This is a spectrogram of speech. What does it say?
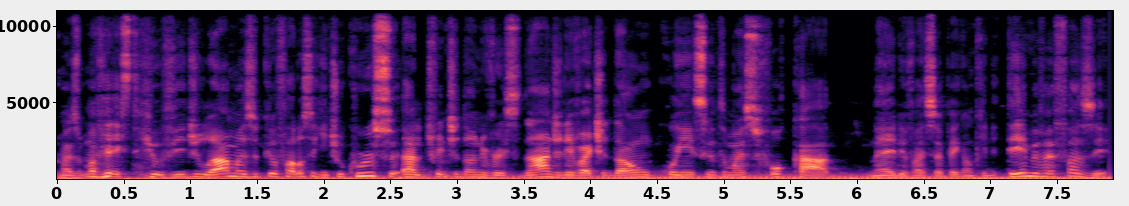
mais uma vez, tem o vídeo lá, mas o que eu falo é o seguinte, o curso, diferente da universidade, ele vai te dar um conhecimento mais focado, né? Ele vai, você vai pegar o que ele tema e vai fazer.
